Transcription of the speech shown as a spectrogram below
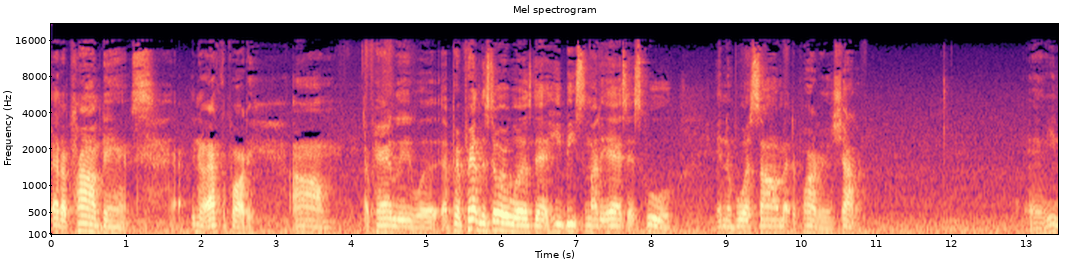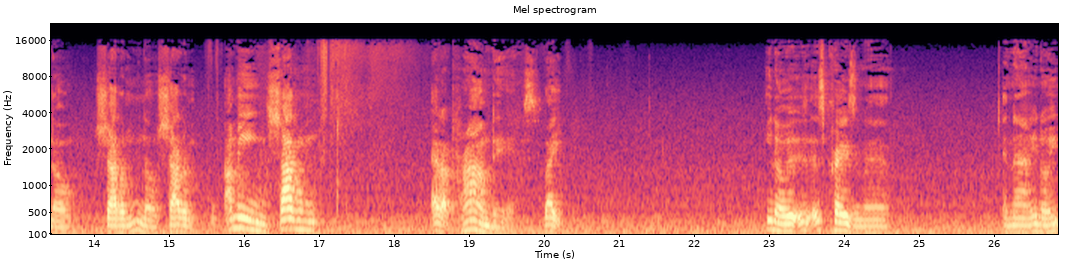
at a prom dance, you know, after party. Um, apparently, was apparently the story was that he beat somebody ass at school, and the boy saw him at the party and shot him. And you know, shot him, you know, shot him. I mean, shot him at a prom dance. Like, you know, it, it's crazy, man. And now, you know, he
